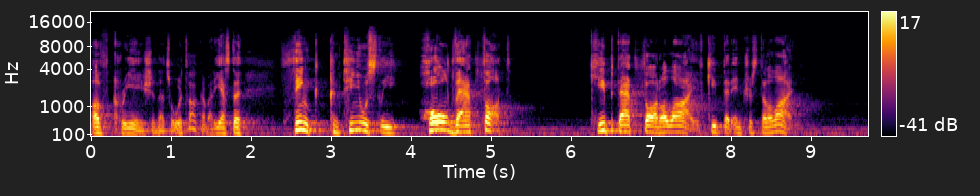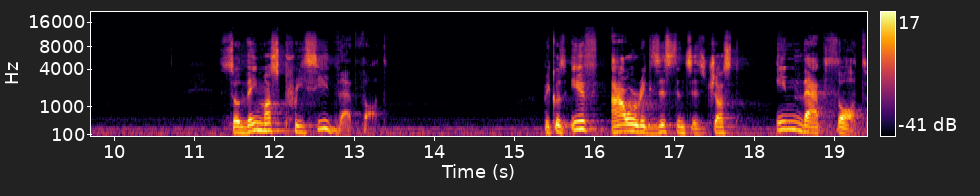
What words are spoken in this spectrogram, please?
of creation, that's what we're talking about. He has to think continuously, hold that thought, keep that thought alive, keep that interest alive. So they must precede that thought. Because if our existence is just in that thought,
